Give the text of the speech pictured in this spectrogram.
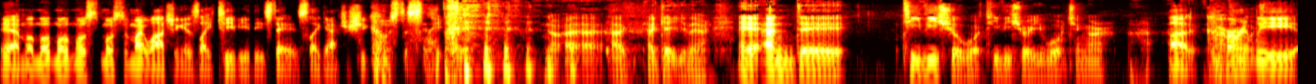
Yeah, mo- mo- mo- most most of my watching is like TV these days, like after she goes to sleep. No, I, I, I, I get you there. Uh, and uh, TV show, what TV show are you watching? Or Uh, have you currently,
